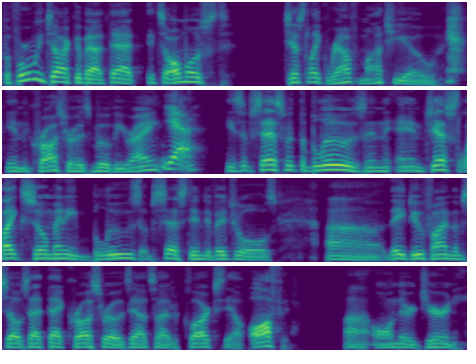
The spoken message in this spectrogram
Before we talk about that, it's almost just like Ralph Macchio in the Crossroads movie, right? Yeah, He's obsessed with the blues, and and just like so many blues obsessed individuals, uh, they do find themselves at that crossroads outside of Clarksdale often uh, on their journey.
